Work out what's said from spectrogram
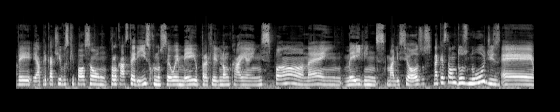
ver aplicativos que possam colocar asterisco no seu e-mail para que ele não caia em spam, né, em mailings maliciosos. Na questão dos nudes, é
